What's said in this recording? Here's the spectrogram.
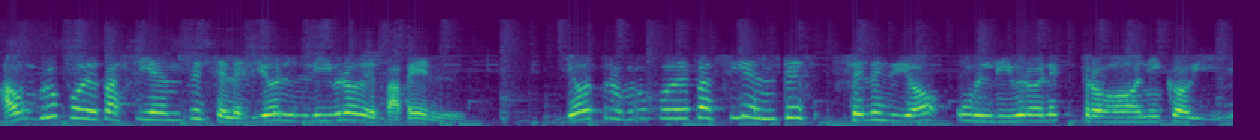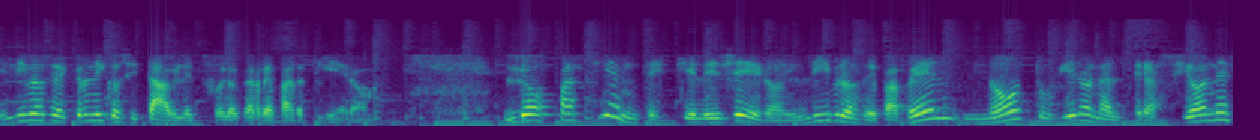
A un grupo de pacientes se les dio el libro de papel y a otro grupo de pacientes se les dio un libro electrónico y libros electrónicos y tablets fue lo que repartieron. Los pacientes que leyeron libros de papel no tuvieron alteraciones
